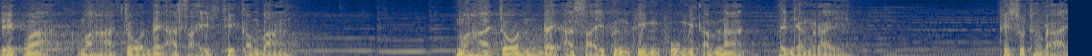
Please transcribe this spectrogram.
เรียกว่ามหาโจรได้อาศัยที่กำบัง มหาโจรได้อาศัยพึ่งพิงผู้มีอำนาจเป็นอย่างไร พิสุทธ์ทั้งหลาย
